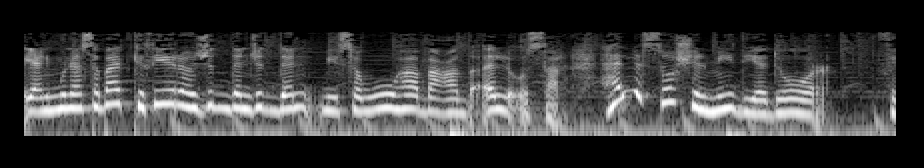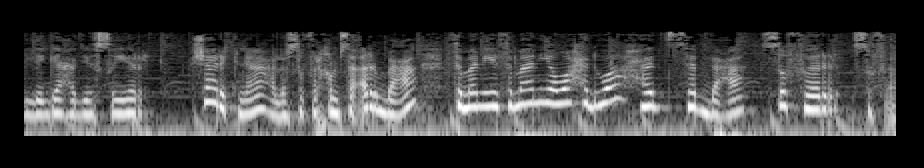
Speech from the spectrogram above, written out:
يعني مناسبات كثيرة جدا جدا بيسووها بعض الأسر، هل ال social media دور في اللي قاعد يصير؟ شاركنا على صفر خمسة أربعة ثمانية, ثمانية واحد, واحد سبعة صفر صفر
